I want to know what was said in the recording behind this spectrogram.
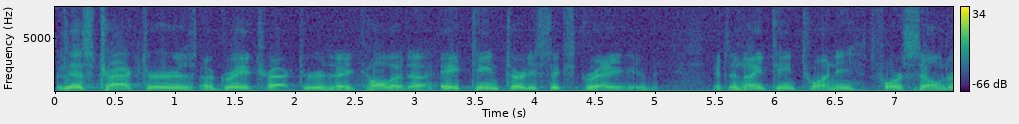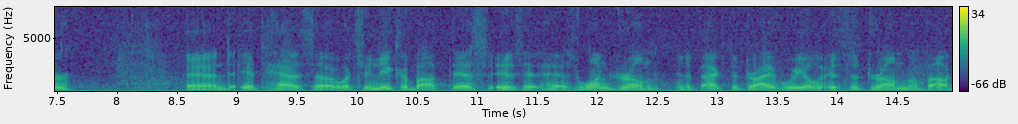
This tractor is a gray tractor. They call it a 1836 gray. It's a 1920, four-cylinder, and it has, uh, what's unique about this is it has one drum in the back. The drive wheel is a drum about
